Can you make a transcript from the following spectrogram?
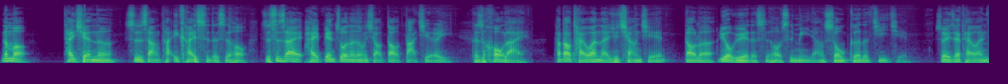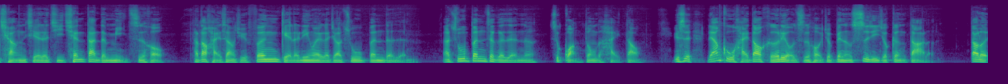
那么。泰谦呢？事实上，他一开始的时候只是在海边做那种小盗打劫而已。可是后来，他到台湾来去抢劫。到了六月的时候，是米粮收割的季节，所以在台湾抢劫了几千担的米之后，他到海上去分给了另外一个叫朱奔的人。那朱奔这个人呢，是广东的海盗。于是两股海盗合流之后，就变成势力就更大了。到了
